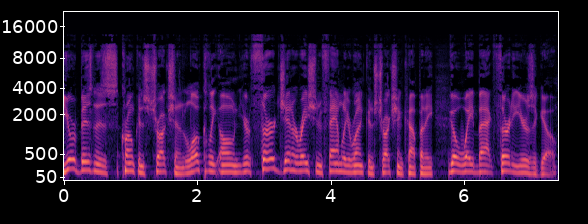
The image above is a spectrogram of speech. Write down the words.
your business, Crone Construction, locally owned, your third generation family run construction company, go way back 30 years ago.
